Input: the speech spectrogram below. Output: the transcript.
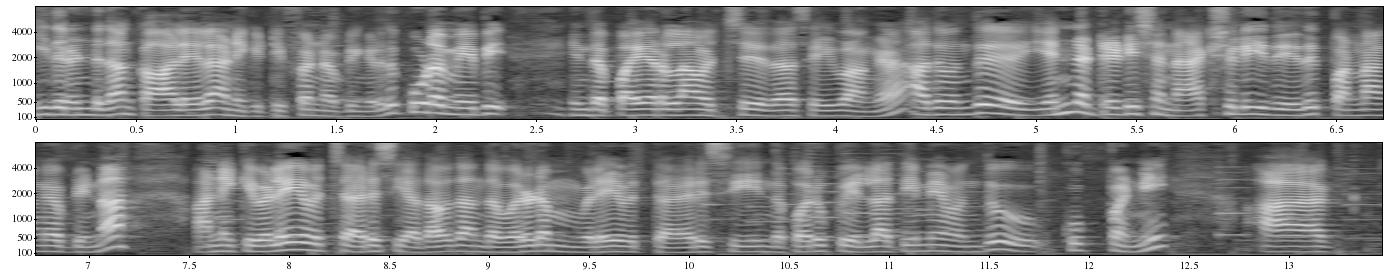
இது ரெண்டு தான் காலையில் அன்றைக்கி டிஃபன் அப்படிங்கிறது. கூட மேபி இந்த பயிரெல்லாம் வச்சு எதாவது செய்வாங்க. அது வந்து என்ன ட்ரெடிஷன் ஆக்சுவலி இது எதுக்கு பண்ணாங்க அப்படின்னா அன்னைக்கு விளைய வச்ச அரிசி அதாவது அந்த வருடம் விளைய வைத்த அரிசி இந்த பருப்பு எல்லாத்தையுமே வந்து குக் பண்ணி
